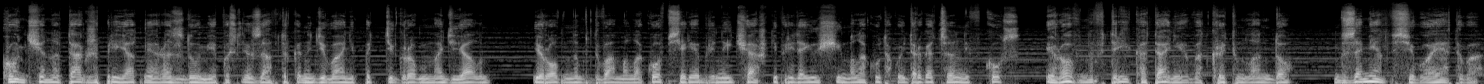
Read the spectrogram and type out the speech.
Кончено также приятное раздумье после завтрака на диване под тигровым одеялом и ровно в два молоко в серебряной чашке, придающие молоку такой драгоценный вкус, и ровно в три катания в открытом ландо. Взамен всего этого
